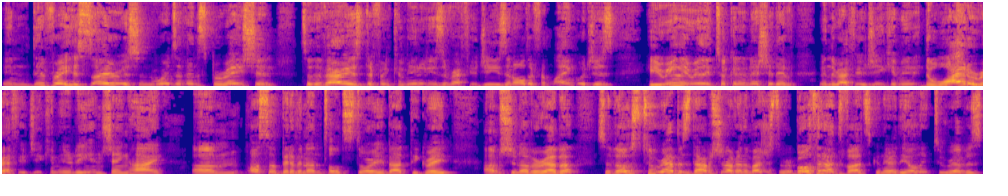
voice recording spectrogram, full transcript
in divrei hisayrus, and words of inspiration to the various different communities of refugees in all different languages. He really, really took an initiative in the refugee community, the wider refugee community in Shanghai. Um, also, a bit of an untold story about the great Amshinover Rebbe. So those two Rebbes, the Amshinover and the Modzitzer, were both in Otvatsk, and they're the only two Rebbes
